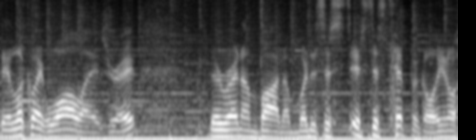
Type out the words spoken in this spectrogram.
they look like walleyes, right? They're right on bottom, but it's just it's just typical. You know,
